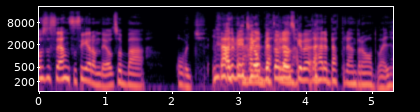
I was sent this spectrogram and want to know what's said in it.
Och så sen så ser de det och så bara oj. Det hade blivit här är jobbigt bättre om de än- skulle... Det här är bättre än Broadway.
